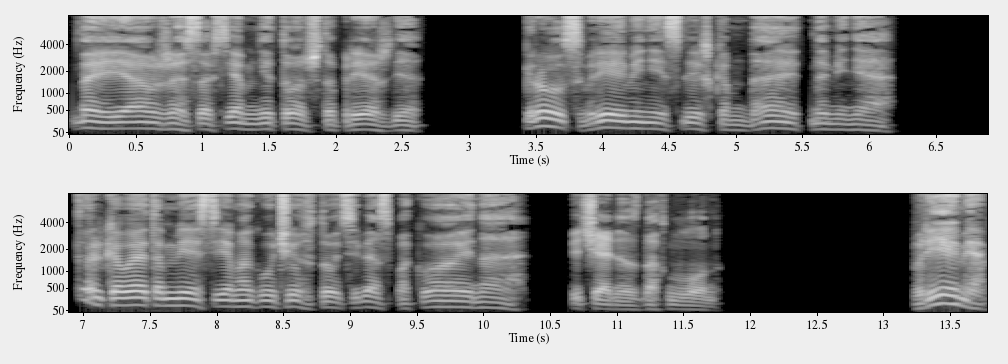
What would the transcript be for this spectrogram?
Да и я уже совсем не тот, что прежде. Груз времени слишком давит на меня. Только в этом месте я могу чувствовать себя спокойно, — печально вздохнул он. Время.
